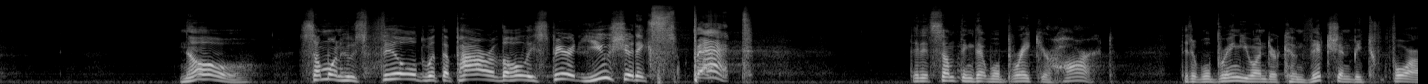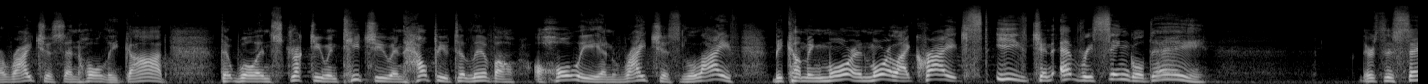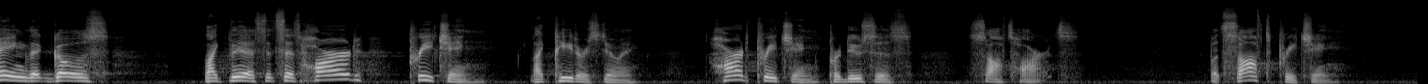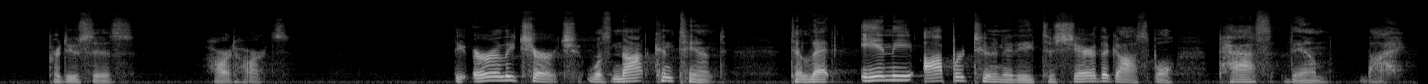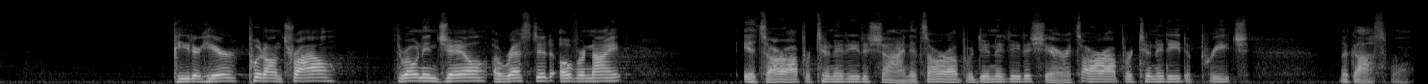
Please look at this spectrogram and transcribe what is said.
No. Someone who's filled with the power of the Holy Spirit, you should expect that it's something that will break your heart, that it will bring you under conviction before a righteous and holy God, that will instruct you and teach you and help you to live a, a, holy and righteous life, becoming more and more like Christ each and every single day. There's this saying that goes like this it says, hard preaching, like Peter's doing, hard preaching produces soft hearts. But soft preaching produces hard hearts. The early church was not content to let any opportunity to share the gospel pass them by. Peter here, put on trial, thrown in jail, arrested overnight. It's our opportunity to shine. It's our opportunity to share. It's our opportunity to preach the gospel.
